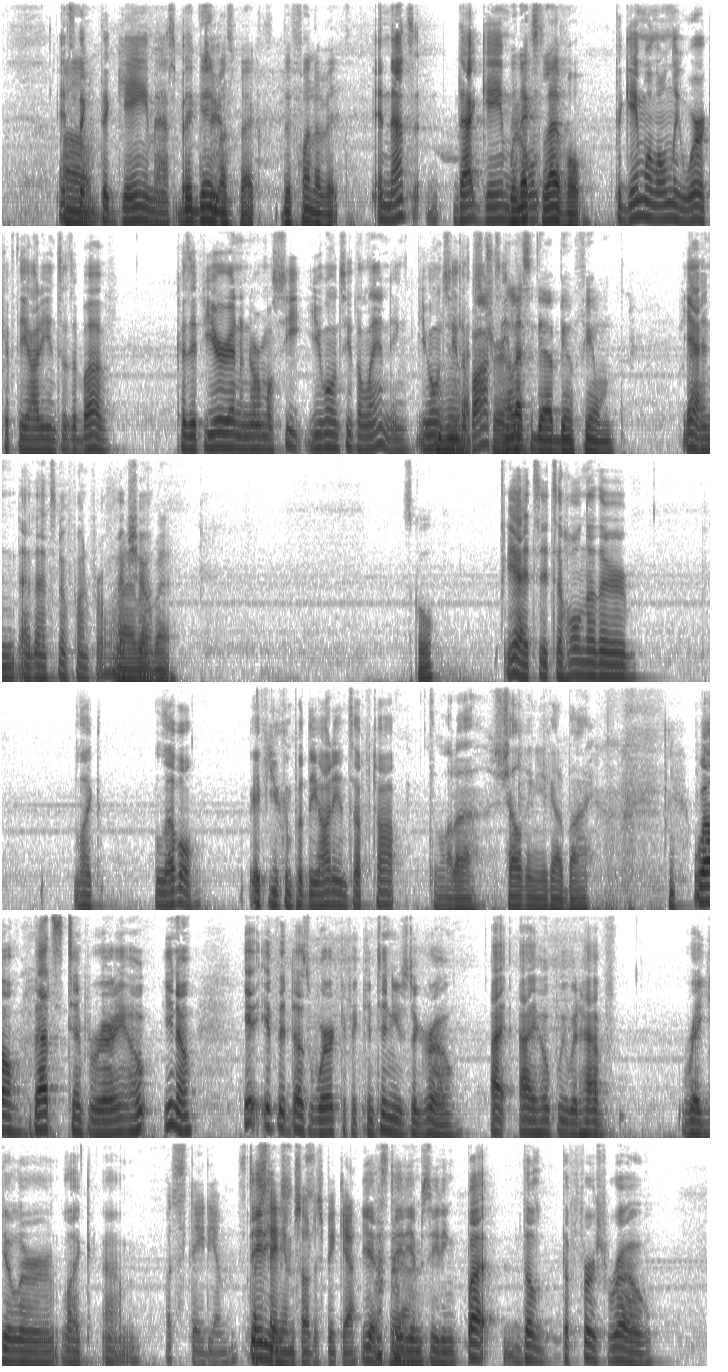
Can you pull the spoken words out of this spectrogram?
It's Um, the the game aspect. the game too. aspect, the fun of it, and that's that game. the next on- level. the game will only work if the audience is above. Because if you're in a normal seat, you won't see the landing. You won't see Mhm. the That's box. Unless they are being filmed. yeah, and uh, that's no fun for a live Right, show. right, right. It's cool. Yeah, it's it's a whole nother like level if you can put the audience up top. It's a lot of shelving you got to buy. Well, that's temporary. I hope you know if, if it does work, if it continues to grow. I I hope we would have regular like um a stadium a stadium so to speak yeah yeah stadium seating, but the the first row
